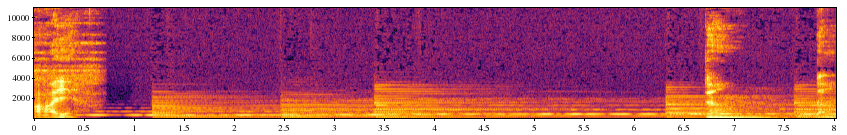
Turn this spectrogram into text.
Hi. Dun, dun.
